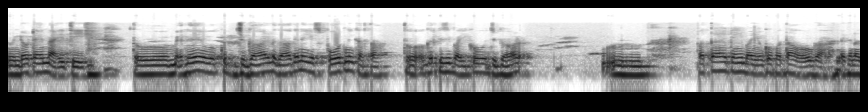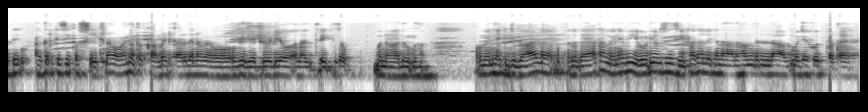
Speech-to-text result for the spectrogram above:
ونڈو ٹین آئی تھی۔ تو میں نے وہ کچھ جگاڑ لگا کے نا یہ سپورٹ نہیں کرتا۔ تو اگر کسی بھائی کو جگاڑ پتہ ہے، کئی بھائیوں کو پتہ ہوگا، لیکن اگر کسی کو سیکھنا ہوگا نا تو کامنٹ کر دینا، میں وہ بھی ایک ویڈیو الگ طریقے سے بنا دوں گا۔ وہ میں نے ایک جگاڑ لگایا تھا، میں نے بھی یوٹیوب سے سیکھا تھا، لیکن الحمد للہ اب مجھے خود پتہ ہے۔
